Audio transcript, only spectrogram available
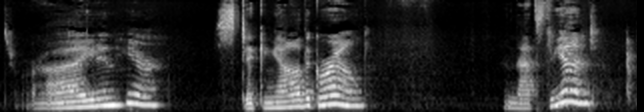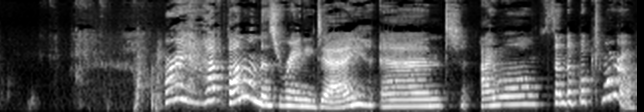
It's right in here, sticking out of the ground. And that's the end. All right, have fun on this rainy day, and I will send a book tomorrow.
